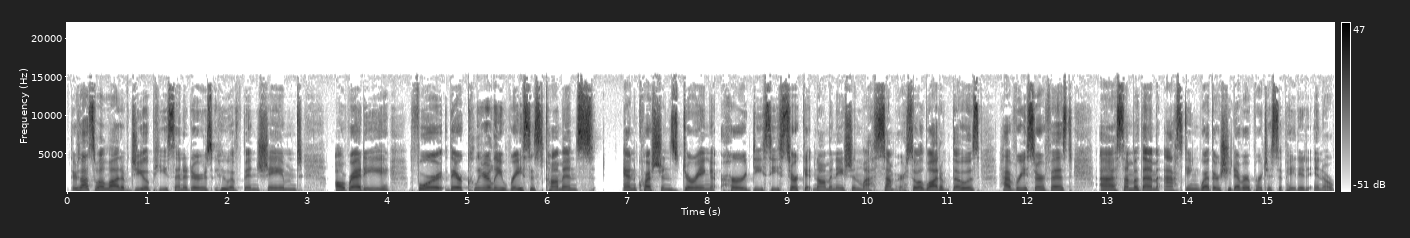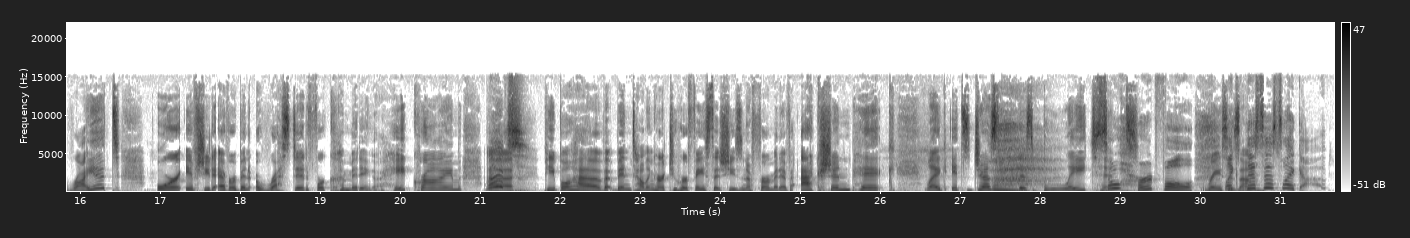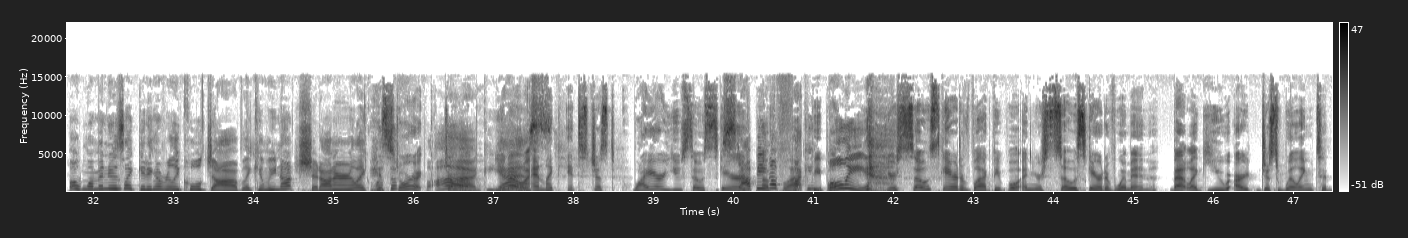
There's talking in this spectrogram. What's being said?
there's also a lot of GOP senators who have been shamed already for their clearly racist comments and questions during her DC circuit nomination last summer. So a lot of those have resurfaced. Uh, some of them asking whether she'd ever participated in a riot or if she'd ever been arrested for committing a hate crime. Uh, people have been telling her to her face that she's an affirmative action pick. Like it's just this blatant. so hurtful. Like Racism. this is like a woman who's like getting a really cool job. Like, can we not shit on her? Like, what the historic fuck? job, you know, and like it's just why are you so scared? Stop being of a black fucking people? bully. You're so scared of black people, and you're so scared of women that like you are just willing to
